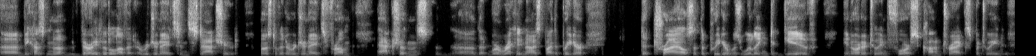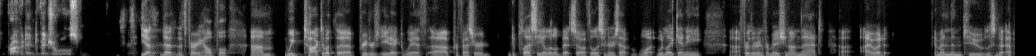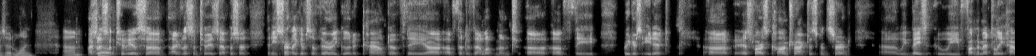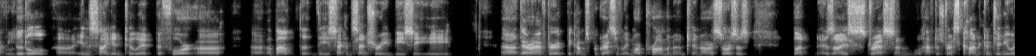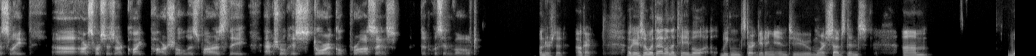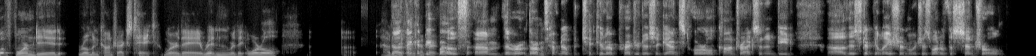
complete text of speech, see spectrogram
uh, because not, very little of it originates in statute. Most of it originates from actions uh, that were recognized by the praetor, the trials that the praetor was willing to give in order to enforce contracts between private individuals. Yeah, that, that's very helpful. Um, we talked about the praetor's edict with uh, Professor Duplessis a little bit. So if the listeners have, would like any uh, further information on that, uh, I would commend them to listen to episode one. Um, I've so, listened to his. Uh, I've listened to his episode, and he certainly gives a very good account of the uh, of the development uh, of the Praetor's Edict. Uh, as far as contract is concerned, uh, we base we fundamentally have little uh, insight into it before about the, the second century BCE. thereafter, it becomes progressively more prominent in our sources but as I stress, and will have to stress continuously, uh, our sources are quite partial as far as the actual historical process that was involved. Understood. Okay. Okay. So with that on the table, we can start getting into more substance. Um, what form did Roman contracts take? Were they written? Were they oral? How do uh, they, they can be both. Um, the, the, Romans have no particular prejudice against oral contracts, and indeed, uh, the stipulation, which is one of the central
